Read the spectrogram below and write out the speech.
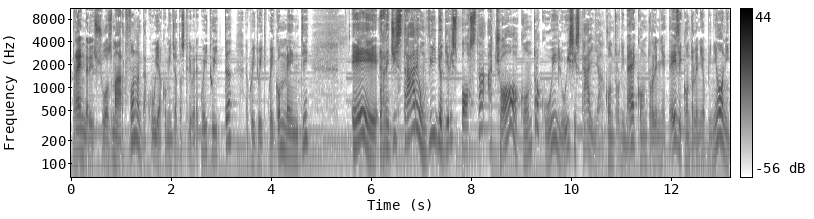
prendere il suo smartphone, da cui ha cominciato a scrivere quei tweet, quei, tweet, quei commenti, e registrare un video di risposta a ciò contro cui lui si scaglia, contro di me, contro le mie tesi, contro le mie opinioni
